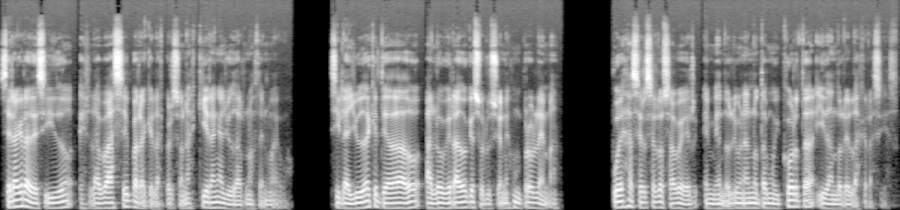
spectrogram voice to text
Ser agradecido es la base para que las personas quieran ayudarnos de nuevo. Si la ayuda que te ha dado ha logrado que soluciones un problema, puedes hacérselo saber enviándole una nota muy corta y dándole las gracias.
